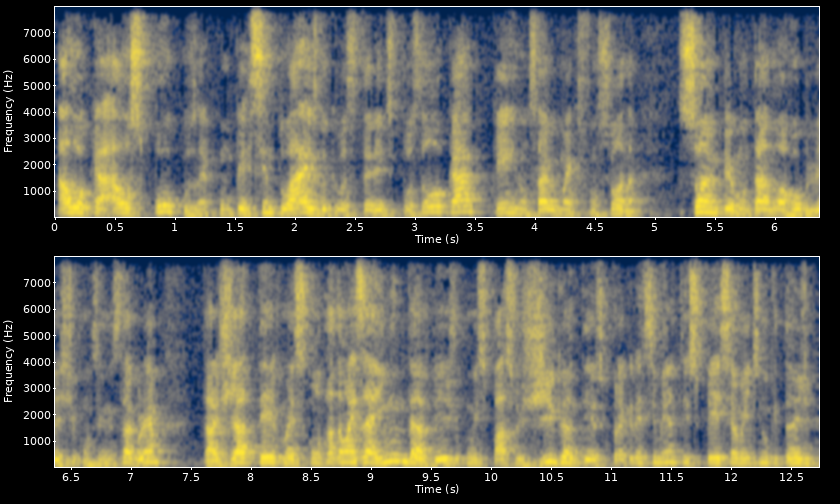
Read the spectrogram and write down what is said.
alocar aos poucos, né, com percentuais do que você estaria disposto a alocar. Quem não sabe como é que funciona, só me perguntar no arroba investir no Instagram. Tá? Já teve mais contada, mas ainda vejo com espaço gigantesco para crescimento, especialmente no que tange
